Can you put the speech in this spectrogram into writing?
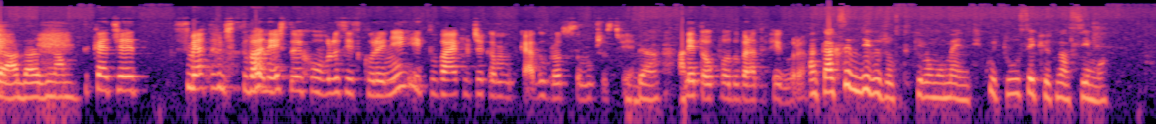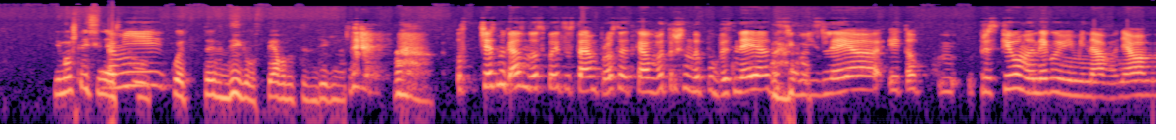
Да, да, знам. Така че смятам, че това нещо е хубаво да се изкорени и това е ключа към така доброто самочувствие. Да. А, Не толкова добрата фигура. а как се вдигаш в такива моменти, които всеки от нас има? Имаш ли си нещо, Ами- което те вдига, успява да те вдигне? Честно казвам, доста пъти оставям просто е така вътрешно да побеснея, да си го излея и то преспивам на него и ми минава. Нямам,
